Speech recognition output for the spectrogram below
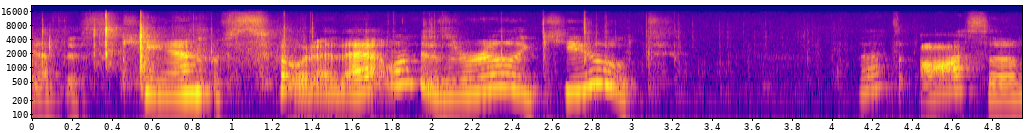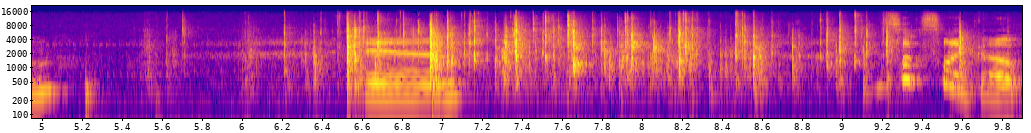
Got this can of soda. That one is really cute. That's awesome. And this looks like a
